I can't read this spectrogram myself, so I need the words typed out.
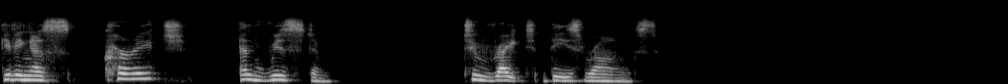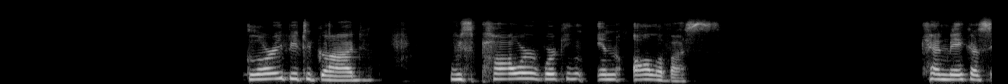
giving us courage and wisdom to right these wrongs. Glory be to God, whose power working in all of us can make us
